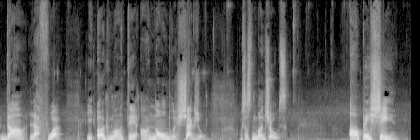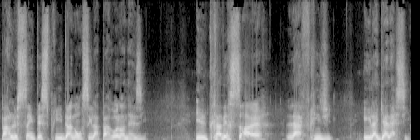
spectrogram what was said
dans la foi et augmentaient en nombre chaque jour. Donc ça, c'est une bonne chose. Empêchés par le Saint-Esprit d'annoncer la parole en Asie, ils traversèrent la Phrygie et la Galatie.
